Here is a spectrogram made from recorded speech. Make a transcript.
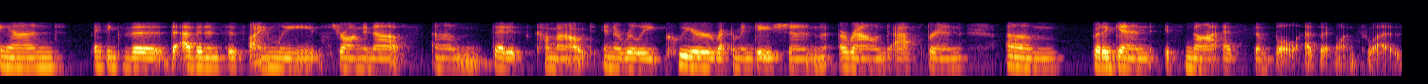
and I think the the evidence is finally strong enough um, that it's come out in a really clear recommendation around aspirin. Um, but again, it's not as simple as it once was.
